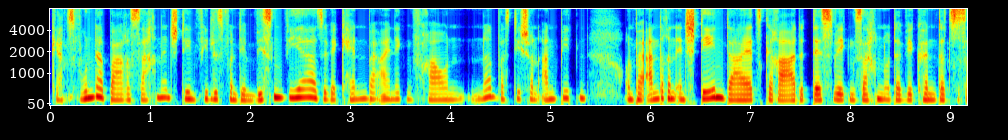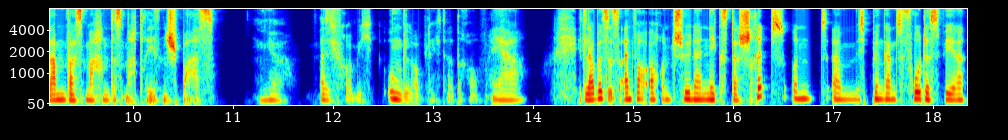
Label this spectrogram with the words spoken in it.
ganz wunderbare Sachen entstehen. Vieles von dem wissen wir. Also wir kennen bei einigen Frauen, ne, was die schon anbieten. Und bei anderen entstehen da jetzt gerade deswegen Sachen oder wir können da zusammen was machen. Das macht Riesenspaß. Ja. Also ich freue mich unglaublich darauf. Ja. Ich glaube, es ist einfach auch ein schöner nächster Schritt und ähm, ich bin ganz froh, dass wir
